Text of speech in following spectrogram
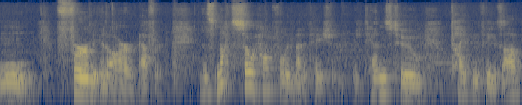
mm, firm in our effort. And it's not so helpful in meditation. It tends to tighten things up,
